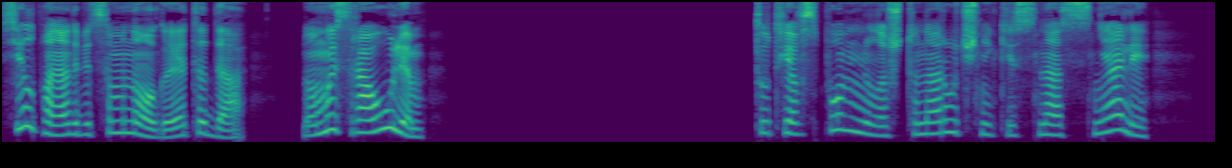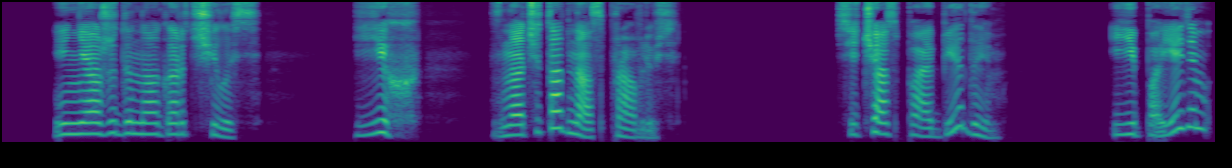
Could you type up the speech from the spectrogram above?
Сил понадобится много, это да, но мы с Раулем Тут я вспомнила, что наручники с нас сняли, и неожиданно огорчилась. Ех, значит, одна справлюсь. Сейчас пообедаем и поедем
